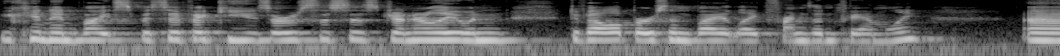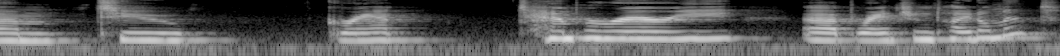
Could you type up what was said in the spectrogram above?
you can invite specific users. This is generally when developers invite like friends and family um, to grant temporary uh, branch entitlement.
